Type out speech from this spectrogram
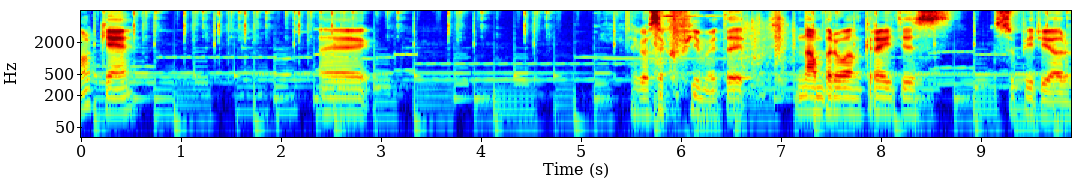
Okej. Eee, Tego zakupimy. Te number one crate jest superior.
